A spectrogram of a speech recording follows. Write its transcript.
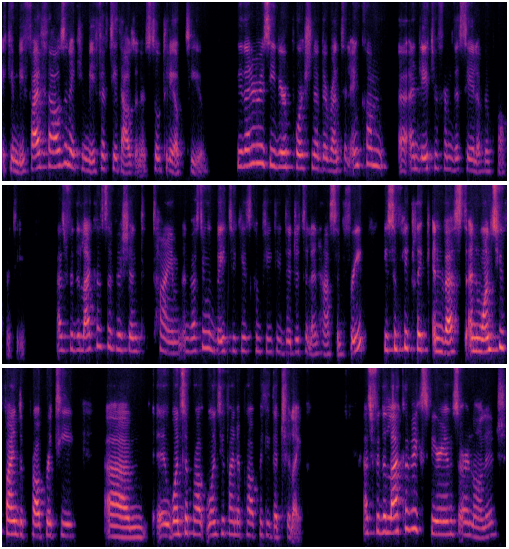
It can be 5,000, it can be 50,000, it's totally up to you. You then receive your portion of the rental income uh, and later from the sale of the property. As for the lack of sufficient time, investing with Baytuk is completely digital and hassle-free. You simply click invest and once you find the property, um, uh, once, a prop once you find a property that you like. As for the lack of experience or knowledge,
